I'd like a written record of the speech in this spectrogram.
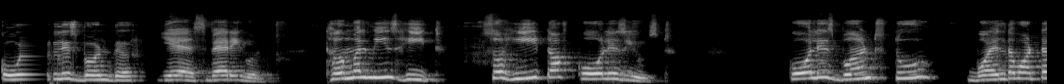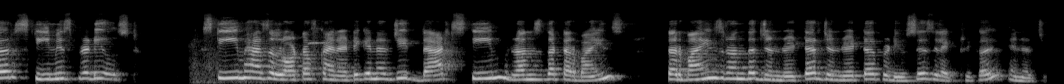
coal is burned there. Yes, very good. Thermal means heat. So heat of coal is used. Coal is burnt to boil the water, steam is produced. Steam has a lot of kinetic energy. That steam runs the turbines. Turbines run the generator. Generator produces electrical energy.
